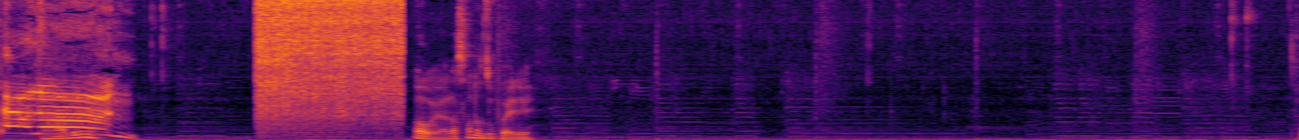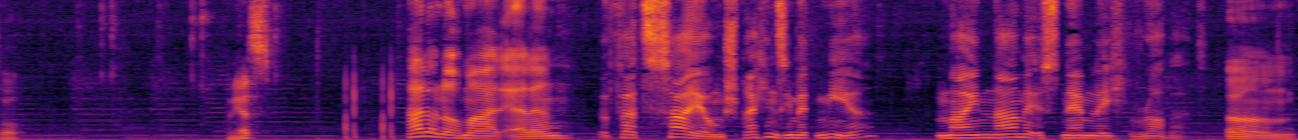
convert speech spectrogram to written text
Alan! Oh ja, das war eine super Idee. So. Und jetzt? Hallo nochmal, Alan. Verzeihung, sprechen Sie mit mir? Mein Name ist nämlich Robert. Ähm,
